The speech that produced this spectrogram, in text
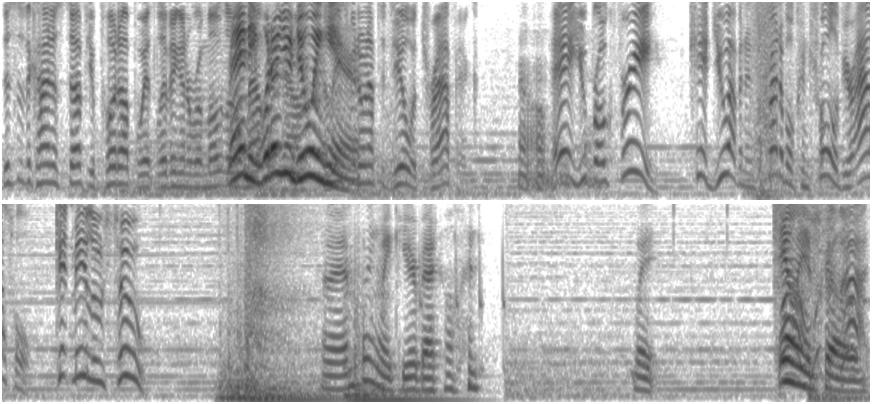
this is the kind of stuff you put up with living in a remote Randy, what are you doing At here? least we don't have to deal with traffic. Oh. Hey, you broke free! Kid, you have an incredible control of your asshole. Get me loose too! Alright, I'm putting my gear back on. Wait. Wow, Alien probe. That.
